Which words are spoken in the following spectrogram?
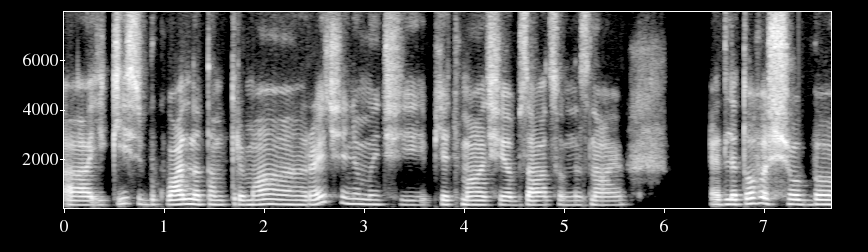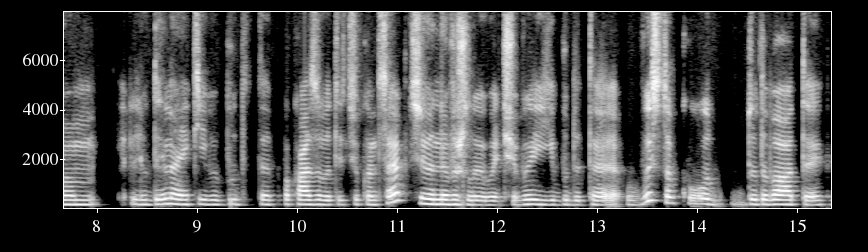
А, Якісь буквально там трьома реченнями, чи п'ятьма, чи абзацом, не знаю, е, для того, щоб ем, людина, якій ви будете показувати цю концепцію, неважливо, чи ви її будете у виставку додавати,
